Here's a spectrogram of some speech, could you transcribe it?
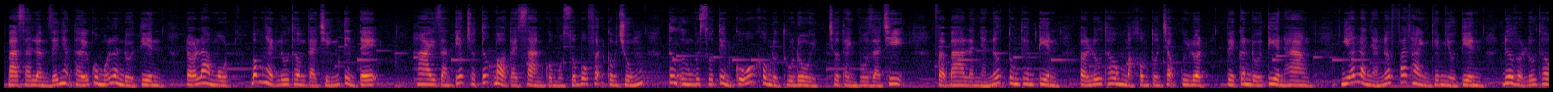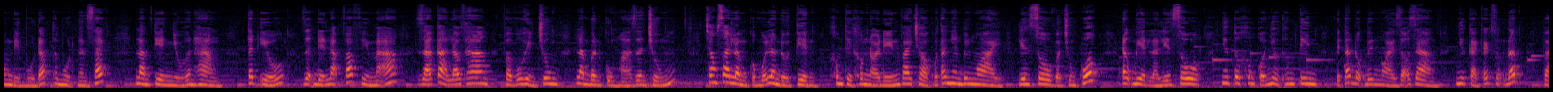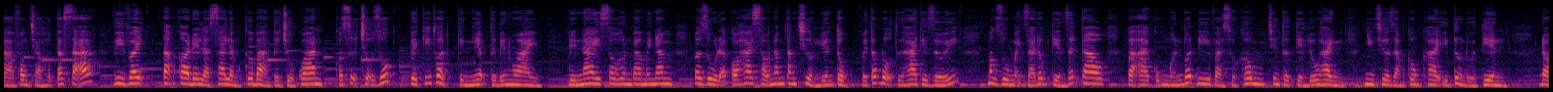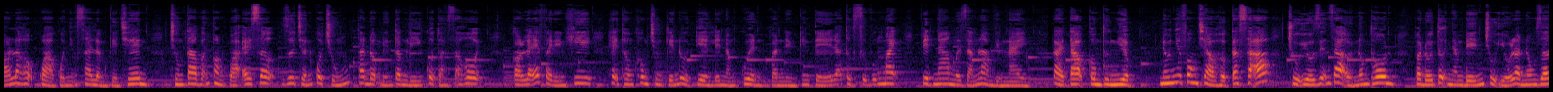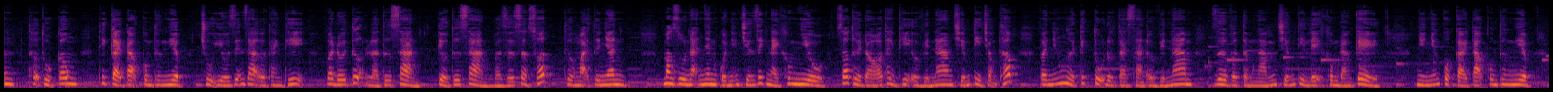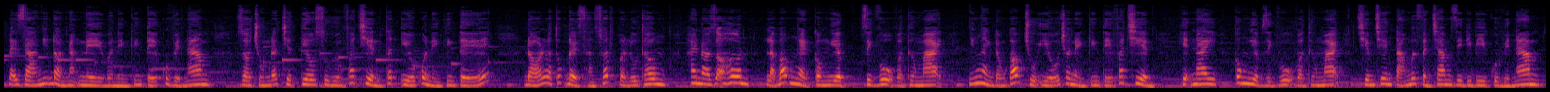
Ba sai lầm dễ nhận thấy của mỗi lần đổi tiền đó là một bóp nghẹt lưu thông tài chính tiền tệ, hai Gián tiếp cho tước bỏ tài sản của một số bộ phận công chúng tương ứng với số tiền cũ không được thu đổi trở thành vô giá trị. Và ba là nhà nước tung thêm tiền vào lưu thông mà không tôn trọng quy luật về cân đối tiền hàng, nghĩa là nhà nước phát hành thêm nhiều tiền đưa vào lưu thông để bù đắp thâm hụt ngân sách, làm tiền nhiều hơn hàng, tất yếu dẫn đến lạm phát vì mã, giá cả lao thang và vô hình chung làm bần cùng hóa dân chúng. Trong sai lầm của mỗi lần đổi tiền, không thể không nói đến vai trò của tác nhân bên ngoài, Liên Xô và Trung Quốc, đặc biệt là Liên Xô, nhưng tôi không có nhiều thông tin về tác động bên ngoài rõ ràng như cải cách ruộng đất và phong trào hợp tác xã. Vì vậy, tạm coi đây là sai lầm cơ bản từ chủ quan, có sự trợ giúp về kỹ thuật, kinh nghiệm từ bên ngoài. Đến nay, sau hơn 30 năm và dù đã có 26 năm tăng trưởng liên tục với tốc độ thứ hai thế giới, mặc dù mệnh giá đồng tiền rất cao và ai cũng muốn bớt đi vài số không trên tờ tiền lưu hành nhưng chưa dám công khai ý tưởng đổi tiền, đó là hậu quả của những sai lầm kể trên. Chúng ta vẫn còn quá e sợ, dư chấn của chúng tác động đến tâm lý của toàn xã hội. Có lẽ phải đến khi hệ thống không chứng kiến đổi tiền lên nắm quyền và nền kinh tế đã thực sự vững mạnh, Việt Nam mới dám làm việc này. Cải tạo công thương nghiệp nếu như phong trào hợp tác xã chủ yếu diễn ra ở nông thôn và đối tượng nhắm đến chủ yếu là nông dân, thợ thủ công, thì cải tạo công thương nghiệp chủ yếu diễn ra ở thành thị và đối tượng là tư sản, tiểu tư sản và giới sản xuất, thương mại tư nhân. Mặc dù nạn nhân của những chiến dịch này không nhiều, do thời đó thành thị ở Việt Nam chiếm tỷ trọng thấp và những người tích tụ được tài sản ở Việt Nam rơi vào tầm ngắm chiếm tỷ lệ không đáng kể. Nhưng những cuộc cải tạo công thương nghiệp lại giáng những đòn nặng nề vào nền kinh tế của Việt Nam do chúng đã triệt tiêu xu hướng phát triển tất yếu của nền kinh tế. Đó là thúc đẩy sản xuất và lưu thông, hay nói rõ hơn là bóp nghẹt công nghiệp, dịch vụ và thương mại, những ngành đóng góp chủ yếu cho nền kinh tế phát triển Hiện nay, công nghiệp dịch vụ và thương mại chiếm trên 80% GDP của Việt Nam.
